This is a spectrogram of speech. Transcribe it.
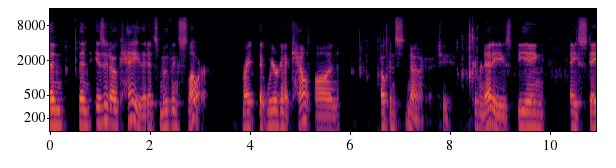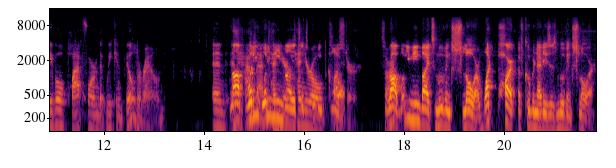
then then is it okay that it's moving slower, right? That we're going to count on open, no, gee, Kubernetes being a stable platform that we can build around. And, Rob, what do you, what do you mean by 10 year old cluster? Sorry. Rob, what do you mean by it's moving slower? What part of Kubernetes is moving slower?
